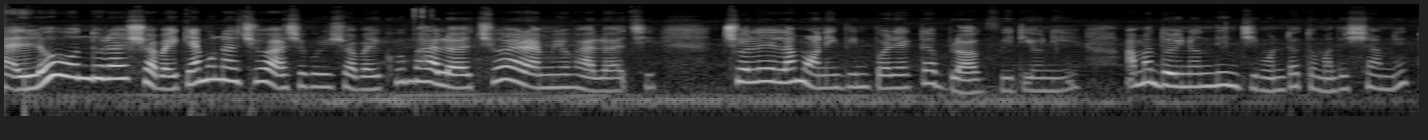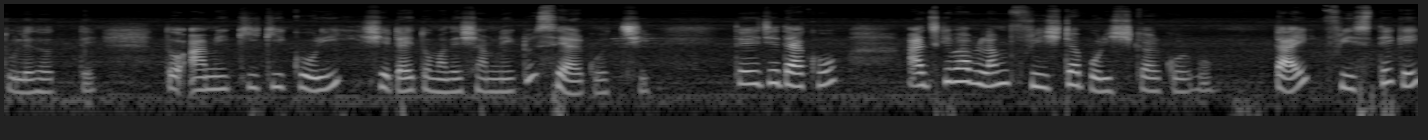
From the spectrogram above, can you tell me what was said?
হ্যালো বন্ধুরা, সবাই কেমন আছো? আশা করি সবাই খুব ভালো আছো আর আমিও ভালো আছি। চলে এলাম অনেক দিন পরে একটা ব্লগ ভিডিও নিয়ে, আমার দৈনন্দিন জীবনটা তোমাদের সামনে তুলে ধরতে। তো আমি কি কি করি সেটাই তোমাদের সামনে একটু শেয়ার করছি। তো এই যে দেখো, আজকে ভাবলাম ফ্রিজটা পরিষ্কার করব। তাই ফ্রিজ থেকেই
